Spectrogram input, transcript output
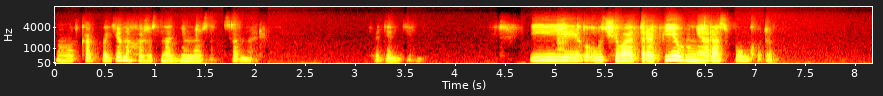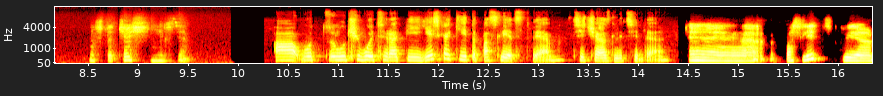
Ну вот как бы я нахожусь на дневном стационаре один день. И лучевая терапия у меня раз в полгода но что чаще нельзя. А вот лучевой терапии есть какие-то последствия сейчас для тебя? Э, последствия,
